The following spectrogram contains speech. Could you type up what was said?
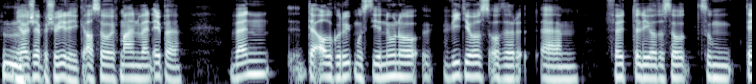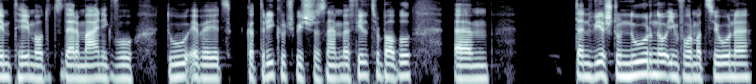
Hm. Ja, ist eben schwierig. Also ich meine, wenn eben, wenn der Algorithmus dir nur noch Videos oder ähm, Fotos oder so zum dem Thema oder zu der Meinung, wo du eben jetzt gerade reingerutscht bist, das nennt man Filterbubble, ähm, dann wirst du nur noch Informationen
